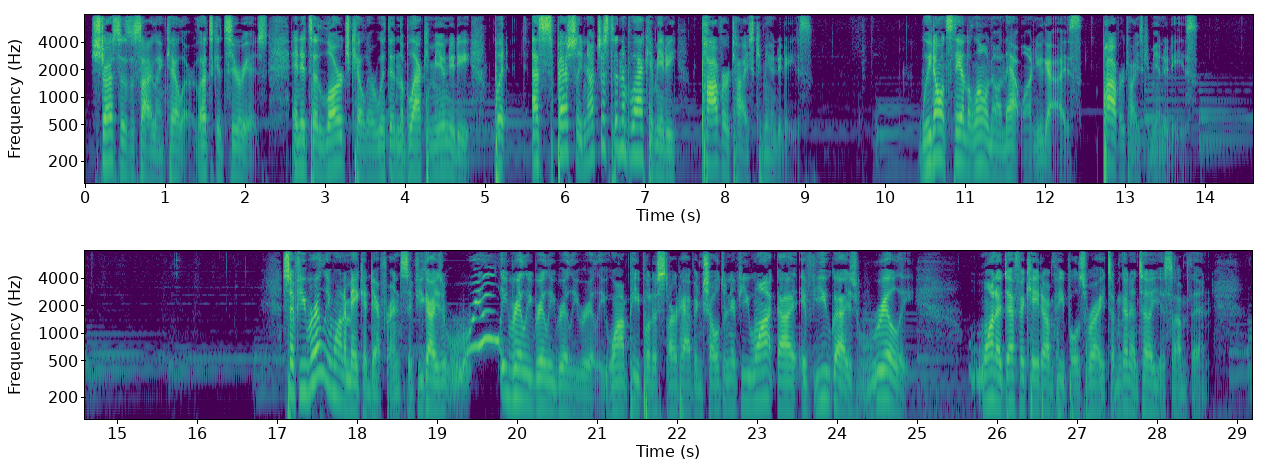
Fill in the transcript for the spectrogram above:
Stress is a silent killer. Let's get serious. And it's a large killer within the black community, but especially not just in the black community, povertized communities. We don't stand alone on that one, you guys. Povertized communities. So if you really want to make a difference, if you guys really, really, really, really, really want people to start having children, if you want guys, if you guys really want to defecate on people's rights, I'm going to tell you something.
